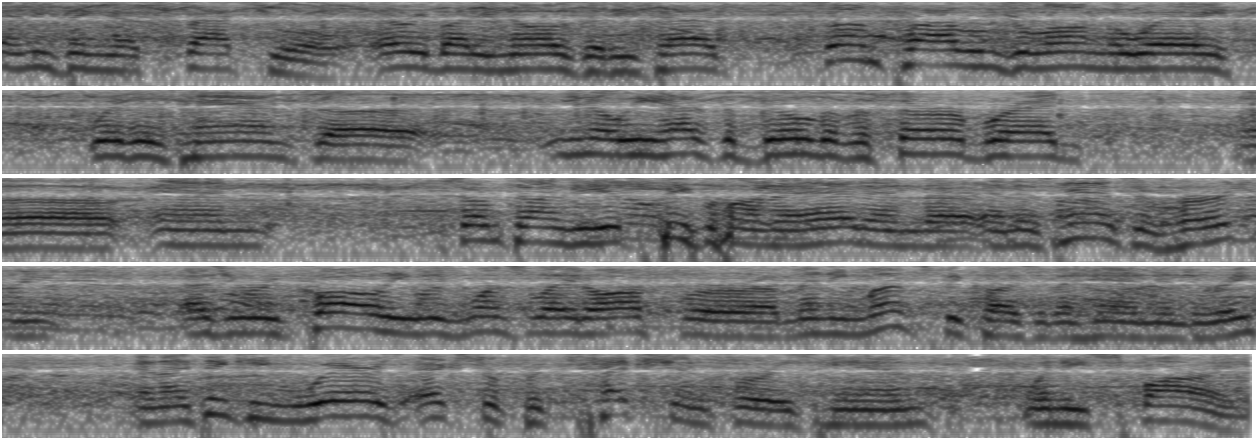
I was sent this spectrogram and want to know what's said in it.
anything that's factual. Everybody knows that he's had some problems along the way with his hands. Uh, you know, he has the build of a thoroughbred, uh, and sometimes he hits people on the head, and uh, and his hands have hurt. And as you recall, he was once laid off for uh, many months because of a hand injury, and I think he wears extra protection for his hand when he's sparring.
